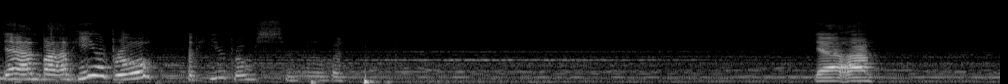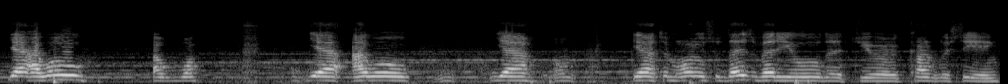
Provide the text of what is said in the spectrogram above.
Yeah, I'm back. I'm here, bro. I'm here, bro. I'm smelling. Yeah, uh, yeah, I will. I will. Yeah, I will. Yeah, um, yeah, tomorrow. So this video that you're currently seeing,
